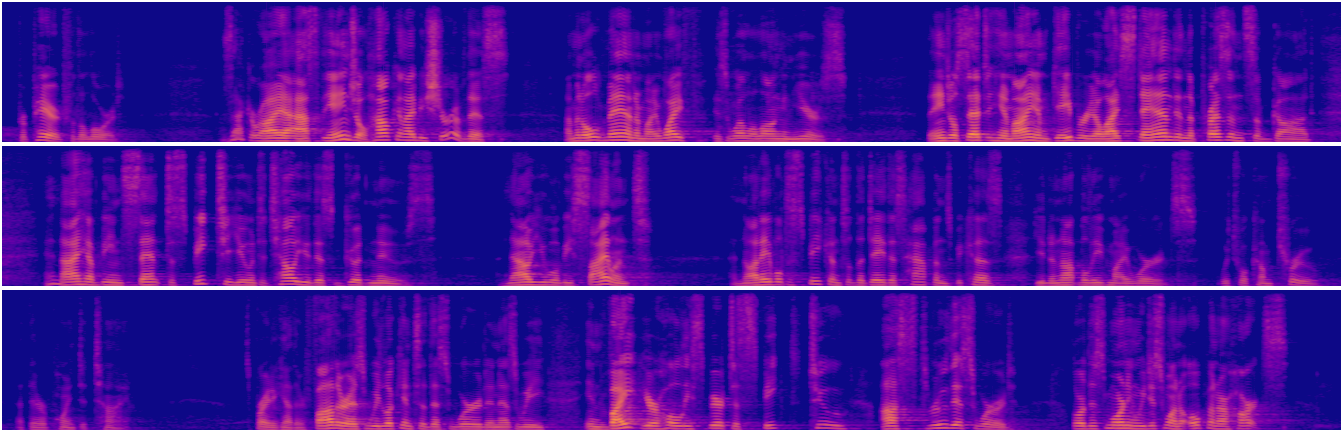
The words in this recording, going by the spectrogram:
prepared for the Lord. Zechariah asked the angel, How can I be sure of this? I'm an old man, and my wife is well along in years. The angel said to him, I am Gabriel. I stand in the presence of God, And I have been sent to speak to you and to tell you this good news. Now you will be silent and not able to speak until the day this happens because you do not believe my words, which will come true at their appointed time. Pray together. Father, as we look into this word and as we invite your Holy Spirit to speak to us through this word, Lord, this morning we just want to open our hearts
